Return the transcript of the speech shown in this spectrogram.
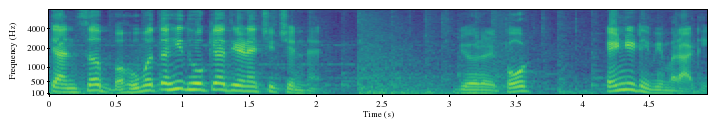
त्यांचं बहुमतही धोक्यात येण्याची चिन्ह आहे ब्युरो रिपोर्ट एनडीटीव्ही मराठी.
